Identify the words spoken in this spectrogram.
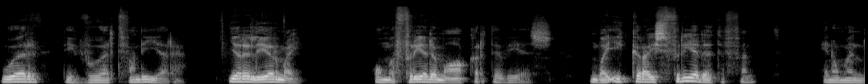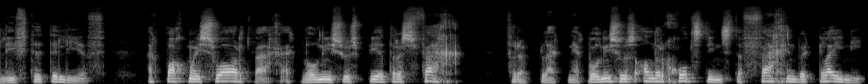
Hoor die woord van die Here. Here leer my om 'n vredemaker te wees, om by u kruis vrede te vind en om in liefde te leef. Ek pak my swaard weg. Ek wil nie soos Petrus veg vir 'n plek nie. Ek wil nie soos ander godsdienste veg en beklei nie.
